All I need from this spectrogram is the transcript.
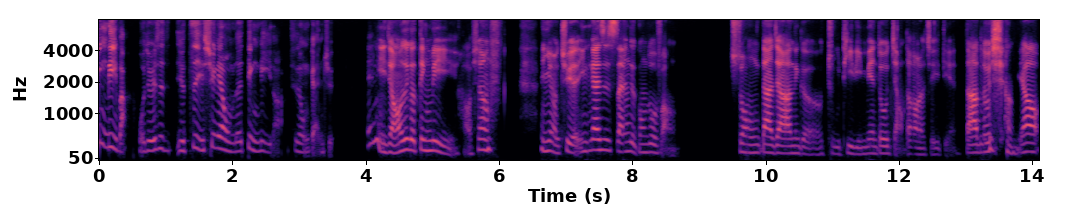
定力吧，我觉得是有自己训练我们的定力啦这种感觉。哎，你讲到这个定力，好像 很有趣，应该是三个工作坊中，大家那个主题里面都讲到了这一点，大家都 想要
